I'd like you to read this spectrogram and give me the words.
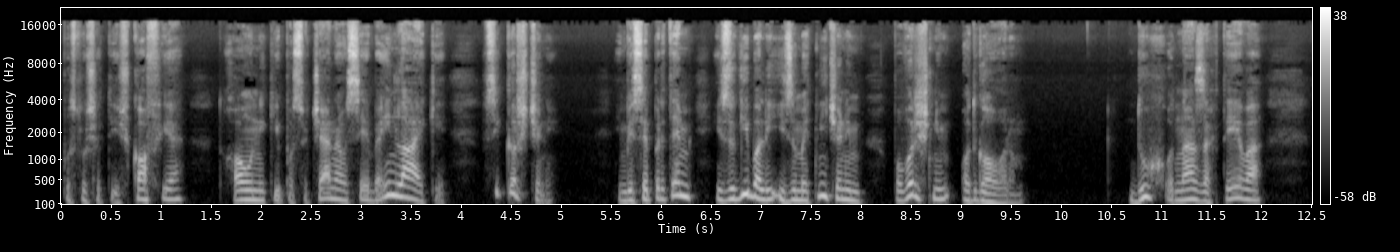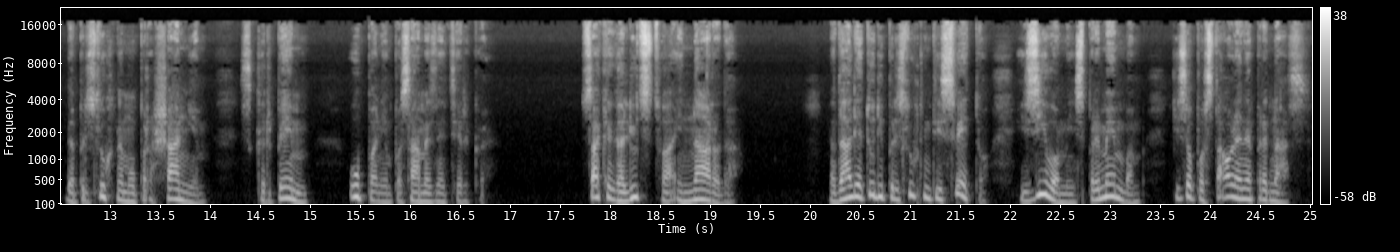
poslušati škofije, duhovniki, posvečene osebe in lajki, vsi krščeni, in bi se pri tem izogibali izumetničenim površnim odgovorom. Duh od nas zahteva, da prisluhnemo vprašanjem, skrbem, upanjem posamezne cerkve, vsakega ljudstva in naroda. Nadalje tudi prisluhniti svetu, izzivom in spremembam, ki so postavljene pred nas.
